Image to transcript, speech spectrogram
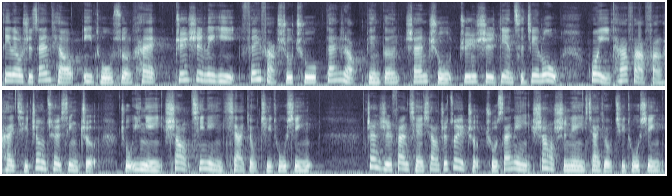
第六十三条，意图损害军事利益，非法输出、干扰、变更、删除军事电磁记录，或以他法妨害其正确性者，处一年以上七年以下有期徒刑。暂时犯前项之罪者，处三年以上十年以下有期徒刑；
